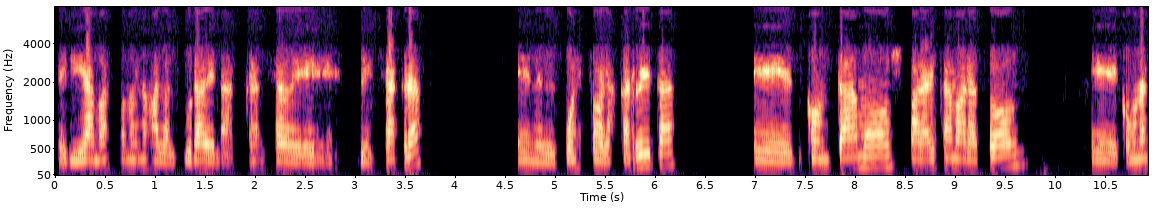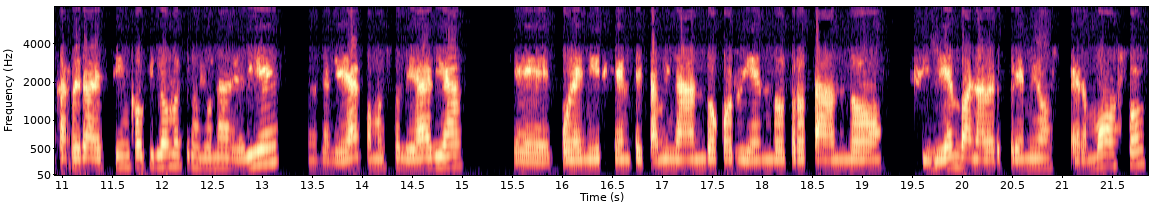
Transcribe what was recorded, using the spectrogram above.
sería más o menos a la altura de la cancha de, de Chacra en el puesto de las carretas. Eh, contamos para esta maratón eh, con una carrera de 5 kilómetros y una de 10. En realidad, como es solidaria, eh, pueden ir gente caminando, corriendo, trotando. Si bien van a haber premios hermosos,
